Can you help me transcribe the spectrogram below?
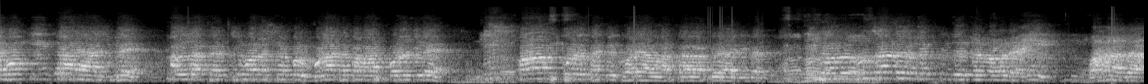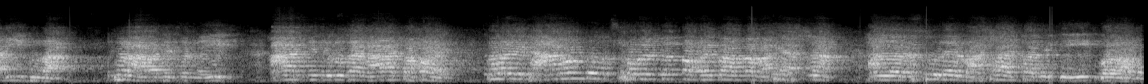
এবং ঈদগাহে আসবে, আল্লাহ তার জীবনের সকল গুণা খাতা মাফ করে দিলে নিষ্পাপ করে তাকে ঘরে আল্লাহ তাআলা ফিরাই দিবেন। হলো রোজাদার ব্যক্তিদের জন্য হলো ঈদ। ওয়াহাদা ঈদুল্লাহ। এটা আমাদের জন্য ঈদ। আর যদি রোজা না রাখা হয় তাহলে এটা আনন্দ উৎসবের জন্য হয়তো আমরা মাঠে আসলাম। আল্লাহ রসুলের ভাষায় তাদেরকে ঈদ বলা হবে।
